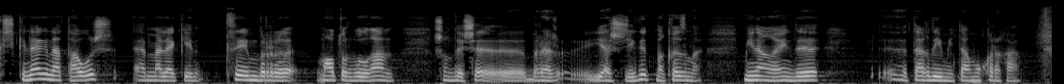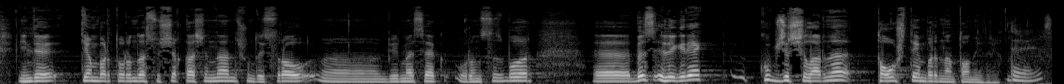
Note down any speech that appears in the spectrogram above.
кечкенә генә тавыш әмма ләкин тембры матур булган шундый шә- э, берәр яшь егетме кызмы мин аңа инде э, тәкъдим итәм укырга Инде тембр турында сүз чыккашыннан шундый сорау э, бирмәсәк урынсыз булыр. Без элегрәк күп җырчыларны тавыш тембрыннан таныйдык. дөрес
